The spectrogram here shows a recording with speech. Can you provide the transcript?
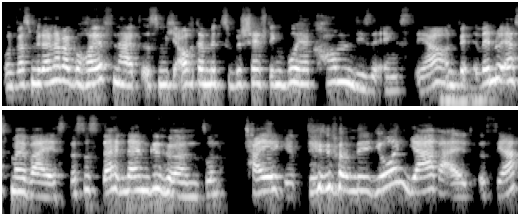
Und was mir dann aber geholfen hat, ist mich auch damit zu beschäftigen, woher kommen diese Ängste, ja? Und wenn du erst mal weißt, dass es da in deinem Gehirn so ein Teil gibt, der über Millionen Jahre alt ist, ja,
